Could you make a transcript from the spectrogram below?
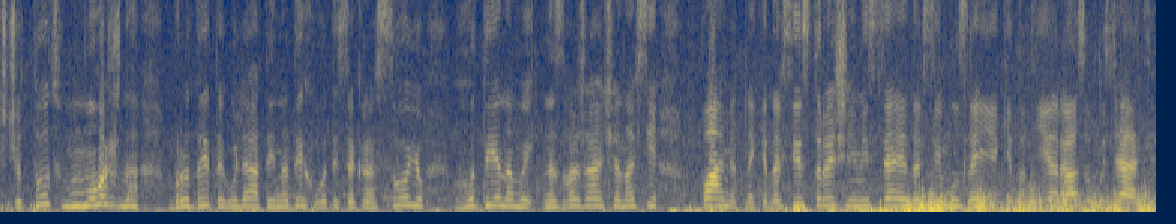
що тут можна бродити, гуляти і надихуватися красою годинами, незважаючи на всі пам'ятники, на всі історичні місця і на всі музеї, які тут є разом узяті.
